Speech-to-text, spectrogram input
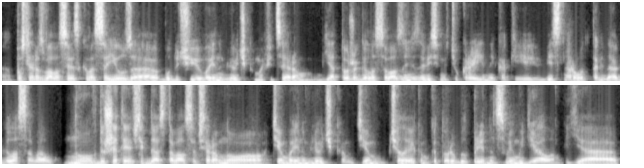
Э, После развала Советского Союза, будучи военным летчиком, офицером, я тоже голосовал за независимость Украины, как и весь народ тогда голосовал. Но в душе-то я всегда оставался все равно тем военным летчиком, тем человеком, который был предан своим идеалам. Я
